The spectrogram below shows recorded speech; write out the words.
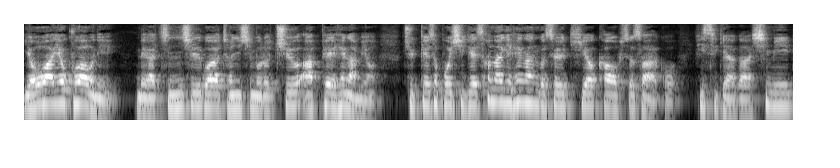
여호와여 구하오니 내가 진실과 전심으로 주 앞에 행하며 주께서 보시기에 선하게 행한 것을 기억하옵소서 하고 히스기야가 심히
